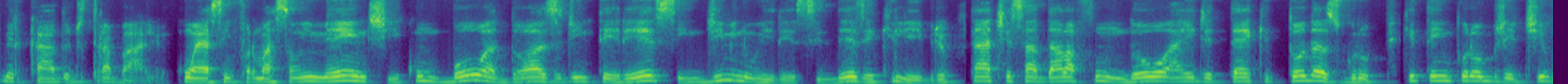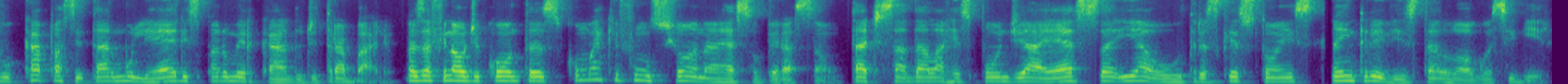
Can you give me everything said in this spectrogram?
mercado de trabalho. Com informação em mente e com boa dose de interesse em diminuir esse desequilíbrio, Tati Sadala fundou a EdTech Todas Group, que tem por objetivo capacitar mulheres para o mercado de trabalho. Mas afinal de contas, como é que funciona essa operação? Tati Sadala responde a essa e a outras questões na entrevista logo a seguir.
